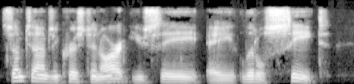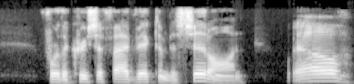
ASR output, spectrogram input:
Sometimes in Christian art, you see a little seat for the crucified victim to sit on. Well,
